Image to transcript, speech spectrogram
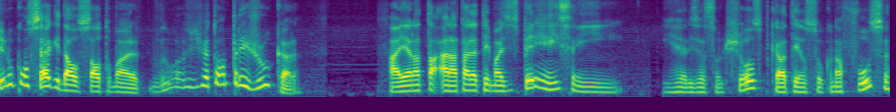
Gente não consegue dar o salto maior. A gente vai tomar preju, cara. Aí a, Nat a Natália tem mais experiência em, em realização de shows, porque ela tem o soco na fuça.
